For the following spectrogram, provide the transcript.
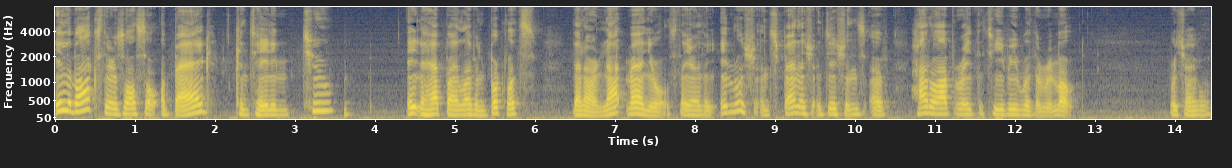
In the box, there's also a bag containing two 8.5 by 11 booklets that are not manuals. They are the English and Spanish editions of How to Operate the TV with the Remote, which I will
